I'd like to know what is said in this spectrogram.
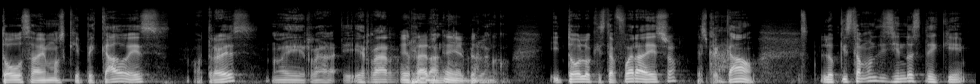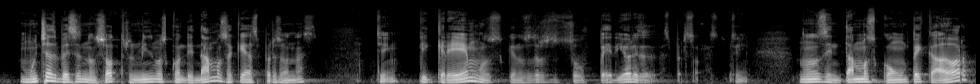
todos sabemos que pecado es, otra vez, no errar, errar, errar en, el blanco, Y todo lo que está fuera de eso es pecado. Lo que estamos diciendo es de que muchas veces nosotros mismos condenamos a aquellas personas que creemos que nosotros somos superiores a las personas. ¿sí? No nos sentamos con un pecador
